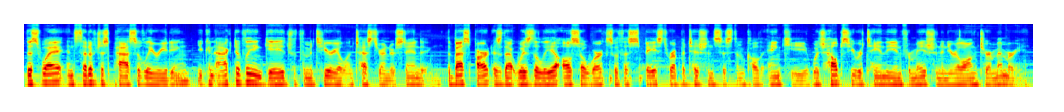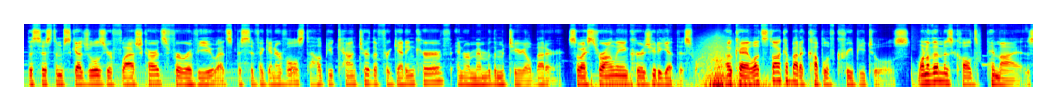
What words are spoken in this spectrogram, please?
This way, instead of just passively reading, you can actively engage with the material and test your understanding. The best part is that Wisdolia also works with a spaced repetition system called Anki, which helps you retain the information in your long-term memory. The system schedules your flashcards for review at specific intervals to help you counter the forgetting curve and remember the material better. So I strongly encourage you to get this one. Okay, let's talk about a couple of creepy tools. One of them is called PimEyes.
